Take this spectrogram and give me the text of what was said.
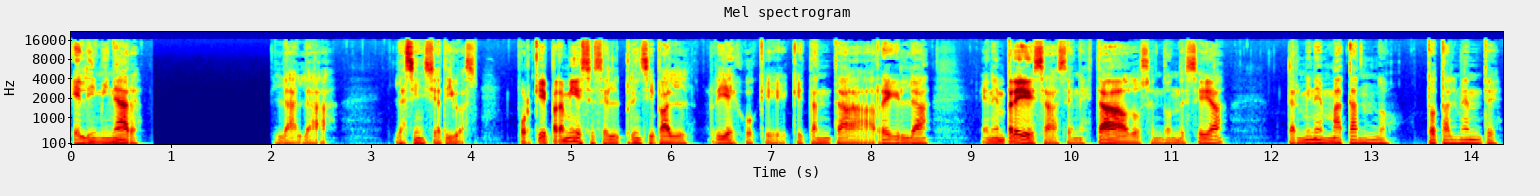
eliminar las iniciativas. Porque para mí ese es el principal riesgo, que, tanta regla en empresas, en estados, en donde sea, termine matando totalmente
